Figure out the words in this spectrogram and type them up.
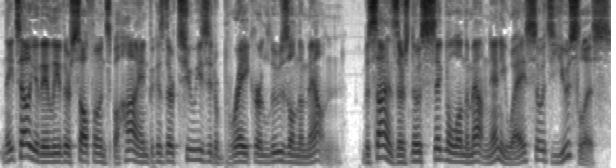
they tell you they leave their cell phones behind because they're too easy to break or lose on the mountain. Besides, there's no signal on the mountain anyway, so it's useless.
